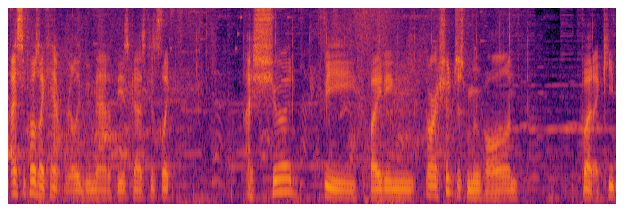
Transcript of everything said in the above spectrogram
I suppose I can't really be mad at these guys, because, like, I should be fighting, or I should just move on, but I keep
